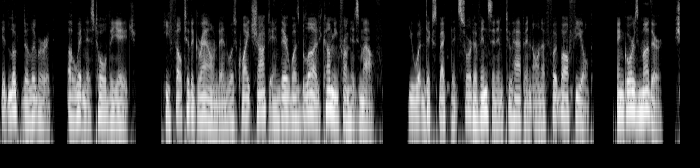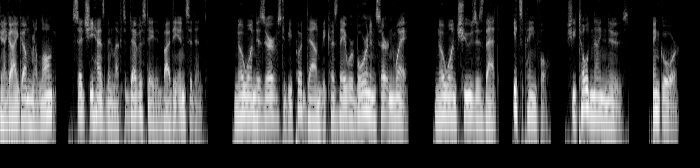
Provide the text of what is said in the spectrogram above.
It looked deliberate, a witness told The Age. He fell to the ground and was quite shocked and there was blood coming from his mouth. You wouldn't expect that sort of incident to happen on a football field. Ngor's mother, Shagai Gumralong, said she has been left devastated by the incident. No one deserves to be put down because they were born in certain way. No one chooses that, it's painful, she told 9 News. Ngor,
